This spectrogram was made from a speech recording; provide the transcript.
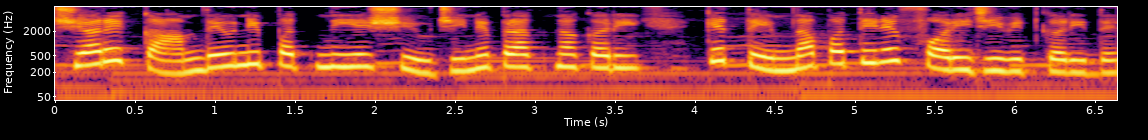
જ્યારે કામદેવની પત્નીએ શિવજીને પ્રાર્થના કરી કે તેમના પતિને ફરી જીવિત કરી દે,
